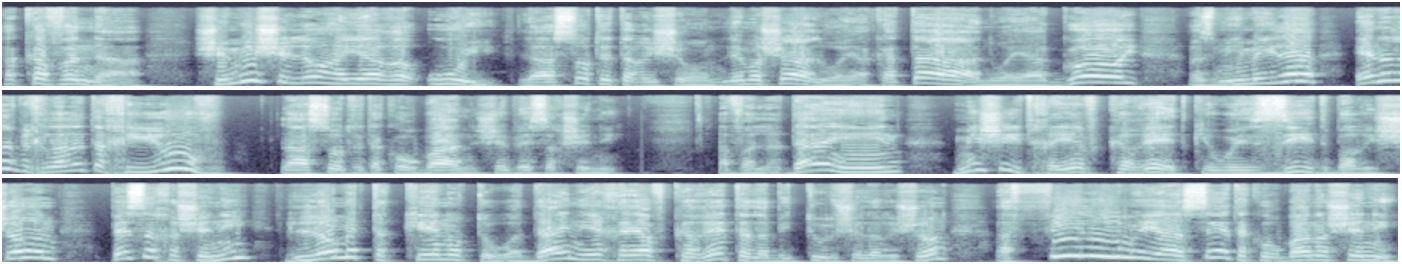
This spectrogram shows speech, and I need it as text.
הכוונה שמי שלא היה ראוי לעשות את הראשון, למשל הוא היה קטן, הוא היה גוי, אז ממילא אין עליו בכלל את החיוב לעשות את הקורבן של פסח שני. אבל עדיין, מי שהתחייב כרת כי הוא הזיד בראשון, פסח השני לא מתקן אותו, הוא עדיין יהיה חייב כרת על הביטול של הראשון, אפילו אם הוא יעשה את הקורבן השני.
